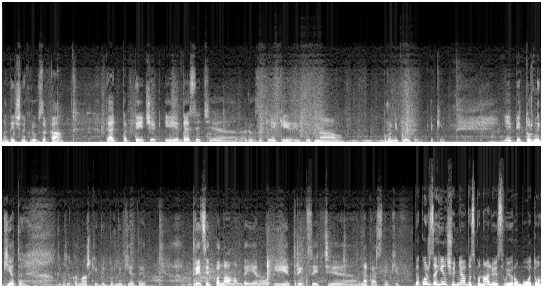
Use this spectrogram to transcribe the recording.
медичних рюкзака, 5 тактичок і 10 е, рюкзаків, які йдуть на бронеплити. Такі. І під турникети, такі кармашки під турникети. 30 панамок даємо і 30 е, накасників. Також загін щодня вдосконалює свою роботу,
